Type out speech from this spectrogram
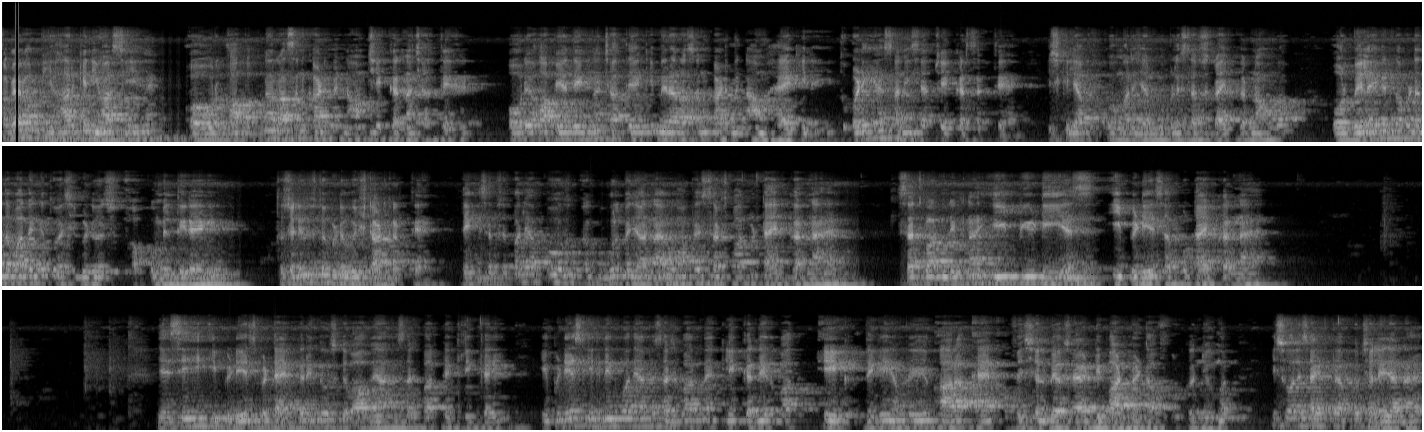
अगर आप बिहार के निवासी हैं और आप अपना राशन कार्ड में नाम चेक करना चाहते हैं और आप यह देखना चाहते हैं कि मेरा राशन कार्ड में नाम है कि नहीं तो बड़ी आसानी से आप चेक कर सकते हैं। इसके लिए आपको हमारे चैनल को पहले सब्सक्राइब करना होगा और बेल आइकन का बटन दबा देंगे तो ऐसी वीडियोस आपको मिलती रहेगी। तो चलिए दोस्तों, वीडियो को स्टार्ट करते हैं। देखिए, सबसे पहले आपको गूगल में जाना है, वहाँ पे सर्च बार में टाइप करना है। सर्च बार में लिखना है E P D S E P D S आपको टाइप करना है। जैसे ही ई पी डी एस पर टाइप करेंगे, उसके बाद यहाँ से सर्च बार पे क्लिक करिए ई पी एस लिखने के बाद, यहाँ पे सर्च बार में क्लिक करने के बाद, एक, देखिए यहाँ पे आ रहा है official website department of food consumer इस वाले साइट पे आपको चले जाना है।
